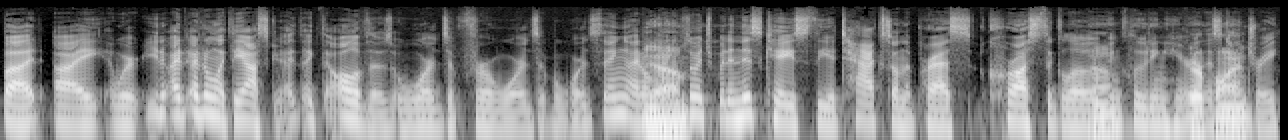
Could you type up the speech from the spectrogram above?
But I, were you know, I, I don't like the Oscar, I like all of those awards for awards of awards thing. I don't like them so much. But in this case, the attacks on the press across the globe, including here Fair in this point. country,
